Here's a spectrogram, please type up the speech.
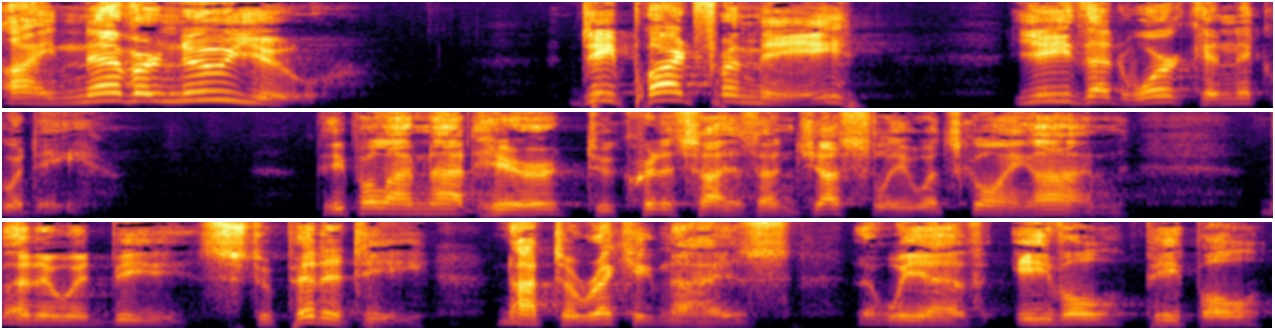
I never knew you. Depart from me, ye that work iniquity. People, I'm not here to criticize unjustly what's going on, but it would be stupidity not to recognize that we have evil people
